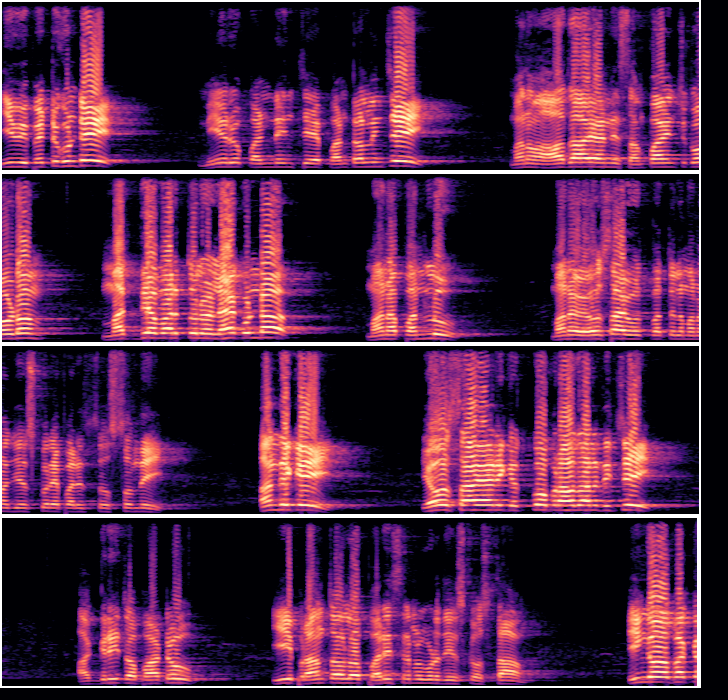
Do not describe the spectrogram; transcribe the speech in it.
ఇవి పెట్టుకుంటే మీరు పండించే పంటల నుంచి మనం ఆదాయాన్ని సంపాదించుకోవడం మధ్యవర్తులు లేకుండా మన పనులు మన వ్యవసాయ ఉత్పత్తులు మనం చేసుకునే పరిస్థితి వస్తుంది. అందుకే వ్యవసాయానికి ఎక్కువ ప్రాధాన్యత ఇచ్చి అగ్రితో పాటు ఈ ప్రాంతంలో పరిశ్రమలు కూడా తీసుకొస్తాం. ఇంకో పక్క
